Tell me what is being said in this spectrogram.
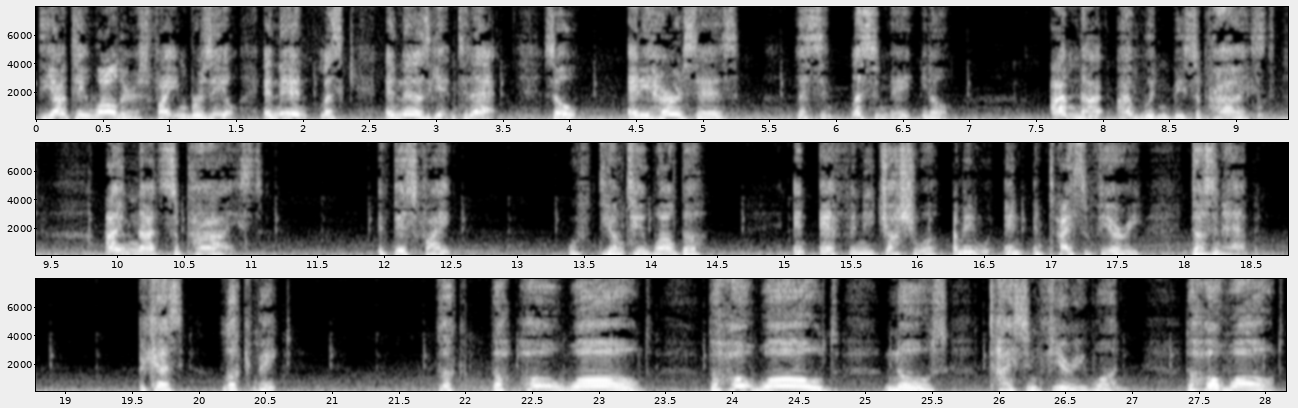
Deontay Wilder is fighting Brazil. And then let's and then let's get into that. So Eddie Hearn says, listen, listen, mate, you know, I'm not, I wouldn't be surprised. I'm not surprised if this fight with Deontay Wilder and Anthony Joshua, I mean, and, and Tyson Fury doesn't happen. Because, look, mate, look, the whole world, the whole world knows Tyson Fury won. The whole world.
